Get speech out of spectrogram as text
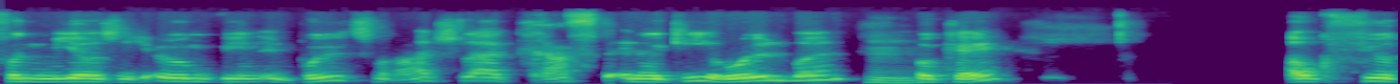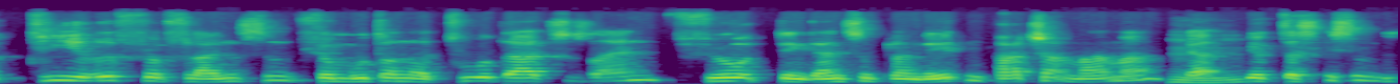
von mir sich irgendwie einen Impuls, einen Ratschlag, Kraft, Energie holen wollen. Mhm. Okay. Auch für Tiere, für Pflanzen, für Mutter Natur da zu sein, für den ganzen Planeten, Pachamama. Mhm. Ja, das ist ein,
